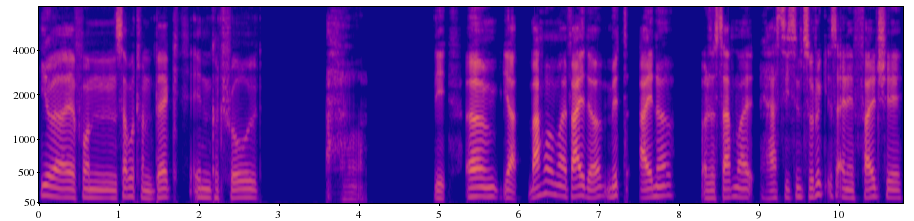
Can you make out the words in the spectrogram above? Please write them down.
Hier äh, von Sabaton Back in Control. Ah. Nee, ähm, ja, machen wir mal weiter mit einer, oder sag mal, ja, sie sind zurück, ist eine falsche,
